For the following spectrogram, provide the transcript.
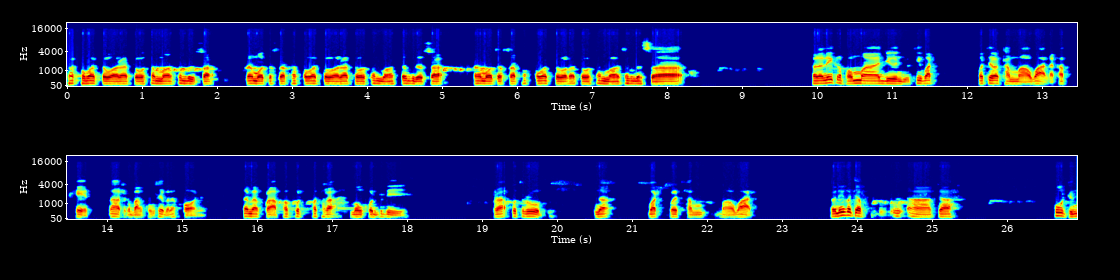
ภะคะวะตอะระโตสัมมาสัมพุทธะนะโมตัสสะภะควะตอะระโตสัมมาสัมพุทธะนะโมตัสสะภะควะตอะระโตสัมมาสัมพุทธะขณะนี้ก็ผมมายืนอยู่ที่วัดวัชิรธรรมมาวาดนะครับ เขตลาดกระบังกรุงเทพมหานครได้มากราบพระพุทธพัทรมงคลพิธีพระพุทธรูปณวัดวัชิรธรรมมาวาดตัวนี้ก็จะอาจะพูดถึง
